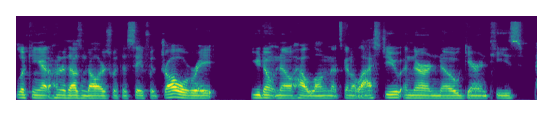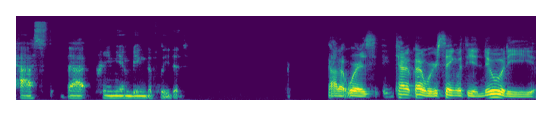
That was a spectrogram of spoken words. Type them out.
looking at $100,000 with a safe withdrawal rate. You don't know how long that's going to last you and there are no guarantees past that premium being depleted got it whereas kind of kind of what you're saying with the annuity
